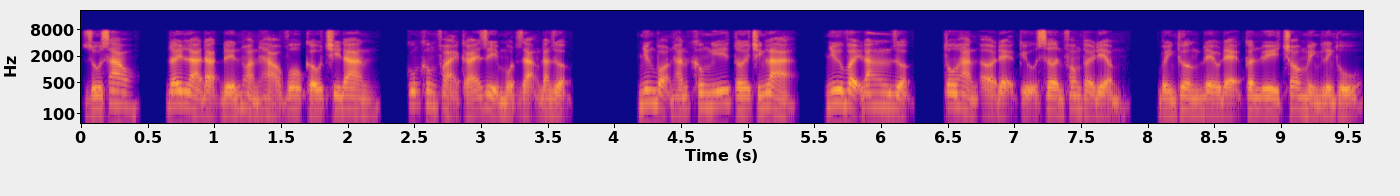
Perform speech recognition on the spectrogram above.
Dù sao, đây là đạt đến hoàn hảo vô cấu chi đan, cũng không phải cái gì một dạng đan dược. Nhưng bọn hắn không nghĩ tới chính là, như vậy đan dược, tô hàn ở đệ cựu sơn phong thời điểm, bình thường đều đệ cân uy cho mình linh thú.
